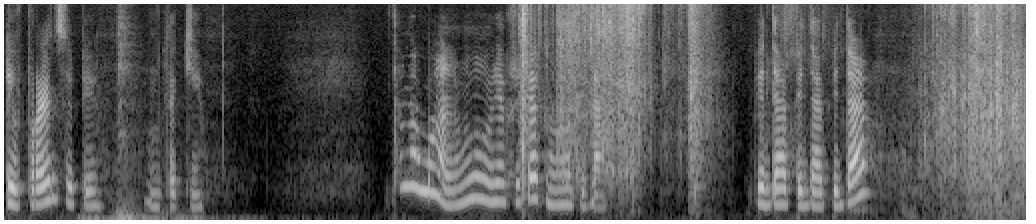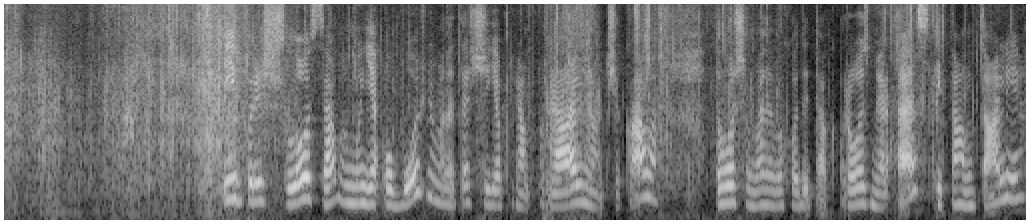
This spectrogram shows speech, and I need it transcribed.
І, в принципі, такі. Та нормально, ну, якщо чесно, воно піде. Піде, піде, піде. І прийшло саме моє обожнюване, те, що я прям реально чекала. Того, що в мене виходить так: розмір S, і там талія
